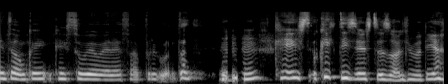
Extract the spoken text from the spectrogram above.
Então, quem, quem sou eu? Era essa a pergunta. Uhum. Quem é este? O que é que dizem os teus olhos, Mariana?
